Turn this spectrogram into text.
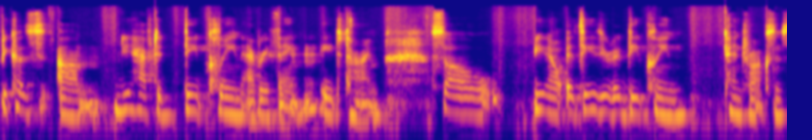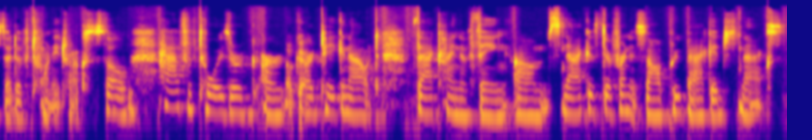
because um, you have to deep clean everything Mm-hmm. each time. So, you know, it's easier to deep clean 10 trucks instead of 20 trucks. So half of toys are, are, Okay. are taken out, that kind of thing. Um, snack is different. It's all prepackaged snacks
